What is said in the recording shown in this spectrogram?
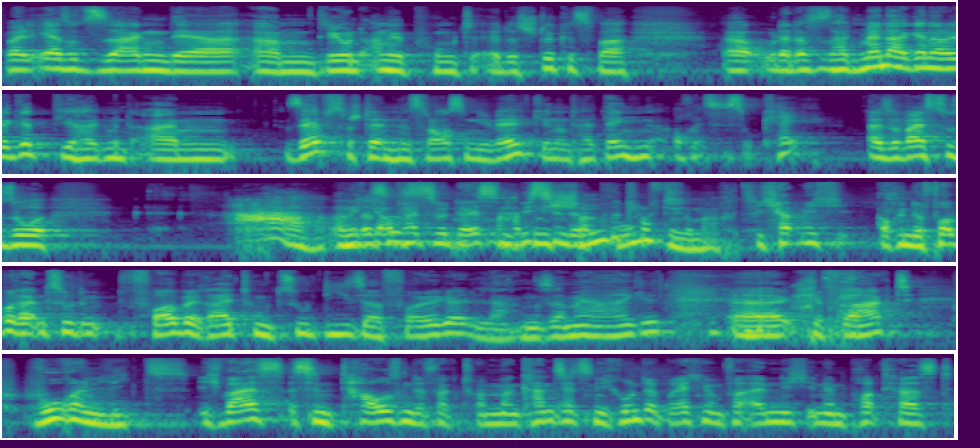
weil er sozusagen der ähm, Dreh- und Angelpunkt äh, des Stückes war. Äh, oder dass es halt Männer generell gibt, die halt mit einem Selbstverständnis raus in die Welt gehen und halt denken, auch es ist okay. Also weißt du so, ah, und, Und ich das glaube halt so, da ist ein bisschen mich schon der betroffen Punkt. gemacht. Ich habe mich auch in der Vorbereitung zu, Vorbereitung zu dieser Folge, langsam Herr Heigl, äh, gefragt, woran liegt's? Ich weiß, es sind tausende Faktoren. Man kann es jetzt nicht runterbrechen und vor allem nicht in dem Podcast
